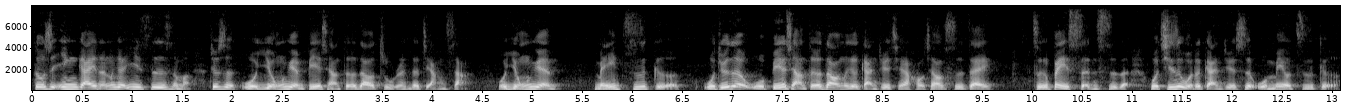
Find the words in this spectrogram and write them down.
都是应该的。那个意思是什么？就是我永远别想得到主人的奖赏，我永远没资格。我觉得我别想得到那个感觉起来好像是在责备神似的。我其实我的感觉是我没有资格。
